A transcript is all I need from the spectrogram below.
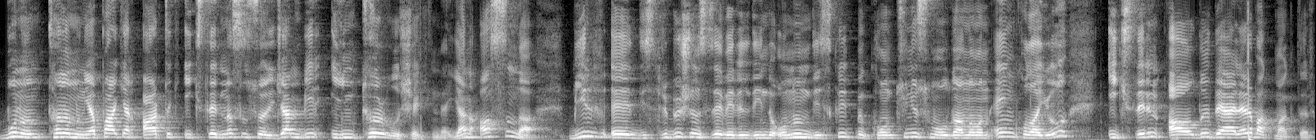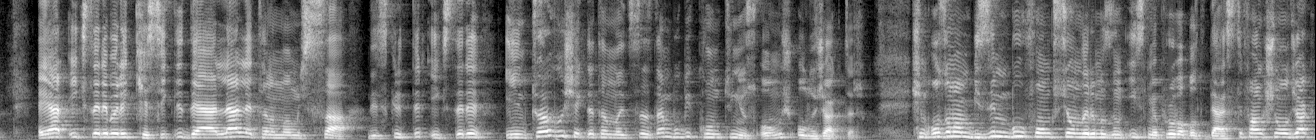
bunun tanımını yaparken artık x'leri nasıl söyleyeceğim? Bir interval şeklinde. Yani aslında bir e, distribution size verildiğinde onun discrete mi continuous mu olduğunu anlamanın en kolay yolu x'lerin aldığı değerlere bakmaktır. Eğer x'leri böyle kesikli değerlerle tanımlamışsa discrete'tir. x'leri interval şeklinde tanımladıysa zaten bu bir continuous olmuş olacaktır. Şimdi o zaman bizim bu fonksiyonlarımızın ismi probability density function olacak.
